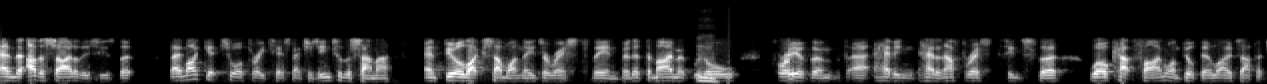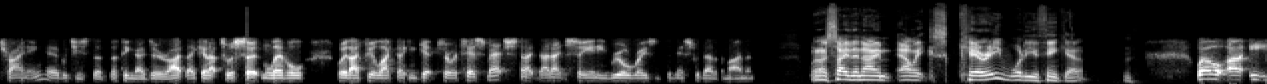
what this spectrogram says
And the other side of this is that they might get two or three Test matches into the summer and feel like someone needs a rest then. But at the moment, with mm. all three of them uh, having had enough rest since the World Cup final and built their loads up at training, uh, which is the, the thing they do, right? They get up to a certain level where they feel like they can get through a test match. They, they don't see any real reason to mess with that at the moment. When I say the name Alex Carey, what do you think, Adam? Well, uh, he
